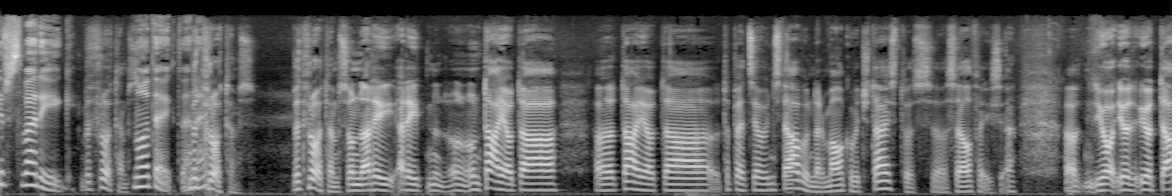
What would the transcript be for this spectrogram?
ir svarīgi. Bet, protams. Noteikti. Bet, protams. Bet, protams, un arī, arī un, un tā jau tā. Tā jau tā, tāpēc jau viņi stāv un ar Malkoviču taisa tos selfijas. Ja. Jo, jo, jo tā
